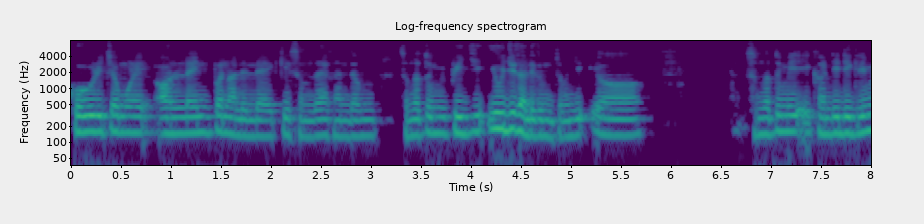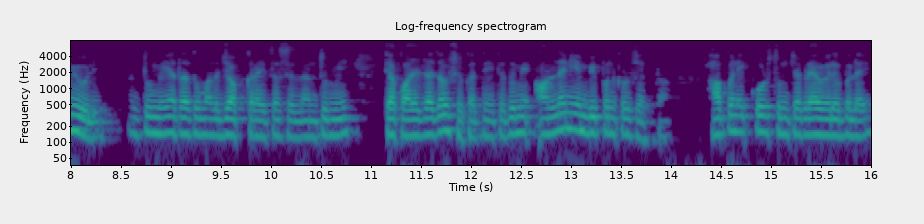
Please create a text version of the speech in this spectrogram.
कोविडच्यामुळे ऑनलाईन पण आलेले आहे की समजा एखाद्या समजा तुम्ही पी जी यू जी झाली तुमचं म्हणजे समजा तुम्ही एखादी डिग्री मिळवली आणि तुम्ही आता तुम्हाला जॉब करायचा असेल आणि तुम्ही त्या कॉलेजला जाऊ शकत नाही तर तुम्ही ऑनलाईन एम बी पण करू शकता. हा पण एक कोर्स तुमच्याकडे अवेलेबल आहे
